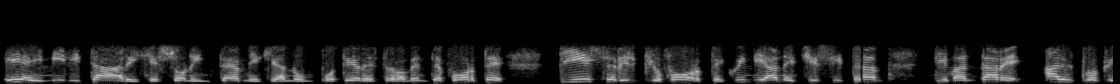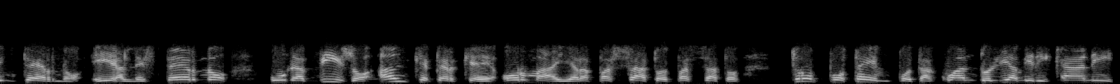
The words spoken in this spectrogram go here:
e ai militari che sono interni e che hanno un potere estremamente forte, di essere il più forte, quindi ha necessità di mandare al proprio interno e all'esterno un avviso, anche perché ormai era passato, è passato troppo tempo da quando gli americani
